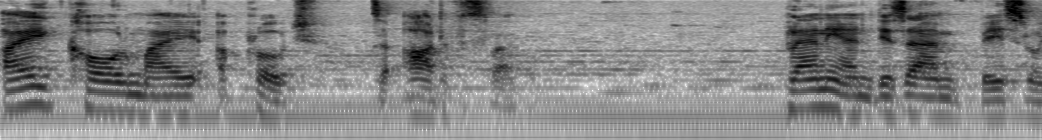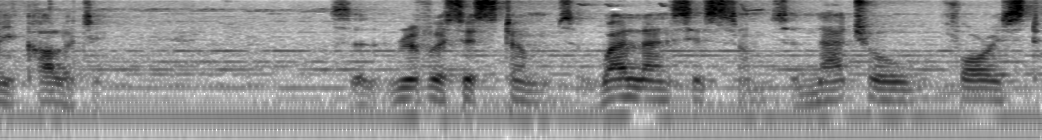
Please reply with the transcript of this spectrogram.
I call my approach the art of survival. Planning and design based on ecology. The river systems, the wetland systems, the natural forest.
